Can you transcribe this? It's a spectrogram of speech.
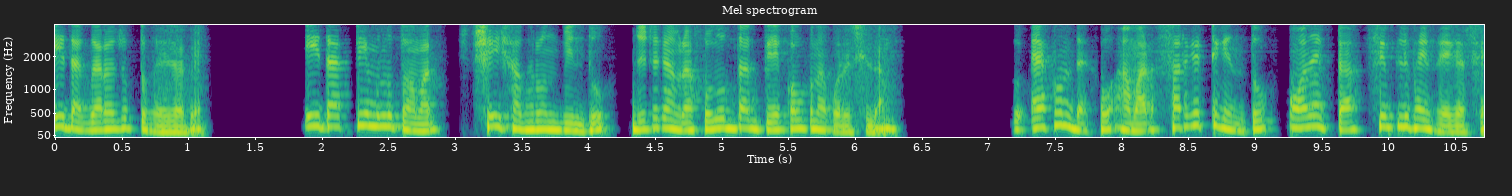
এই দাগ দ্বারা যুক্ত হয়ে যাবে। এই দাগটি মূলত আমার সেই সাধারণ বিন্দু যেটাকে আমরা হলুদ দাগ দিয়ে কল্পনা করেছিলাম। তো এখন দেখো আমার সার্কিটটি কিন্তু অনেকটা সিম্পলিফাই হয়ে গেছে।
